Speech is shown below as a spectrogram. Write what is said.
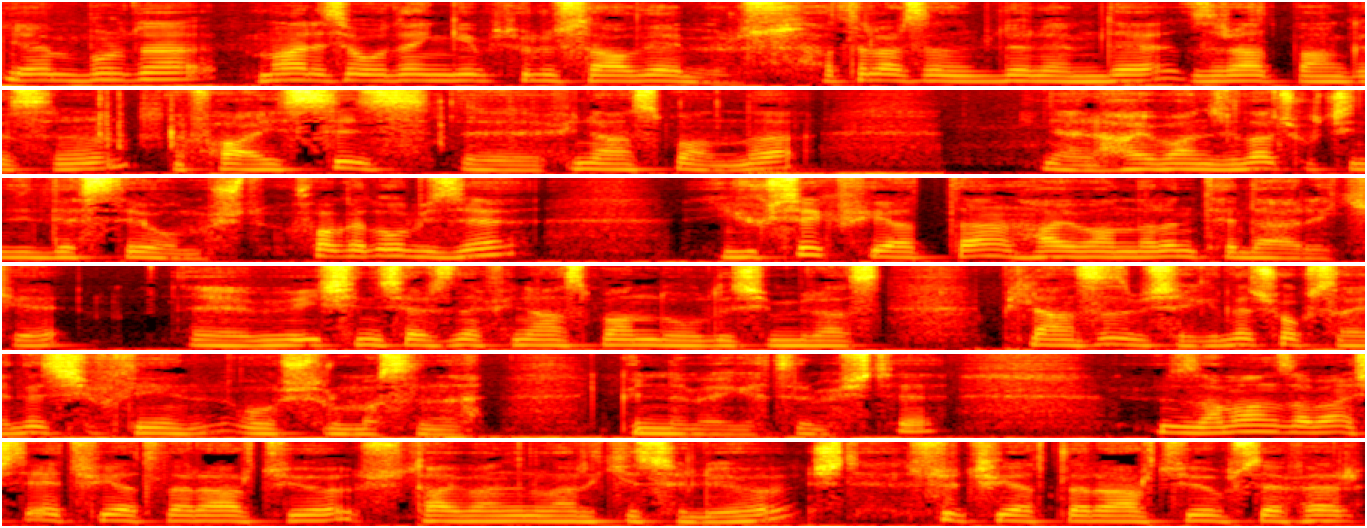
Yani burada maalesef o dengeyi bir türlü sağlayamıyoruz. Hatırlarsanız bir dönemde Ziraat Bankası'nın faizsiz e, finansmanla yani hayvancılığa çok ciddi desteği olmuştu. Fakat o bize yüksek fiyattan hayvanların tedariki e, işin içerisinde finansman da olduğu için biraz plansız bir şekilde çok sayıda çiftliğin oluşturulmasını gündeme getirmişti. Zaman zaman işte et fiyatları artıyor, süt hayvanları kesiliyor. İşte süt fiyatları artıyor bu sefer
